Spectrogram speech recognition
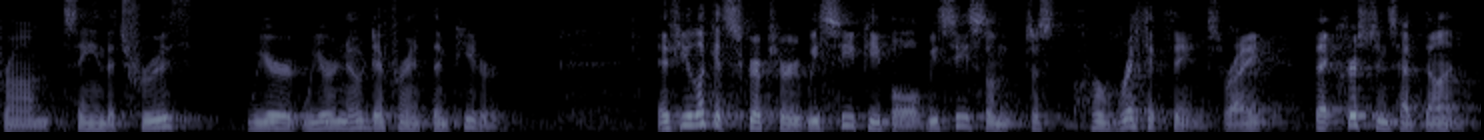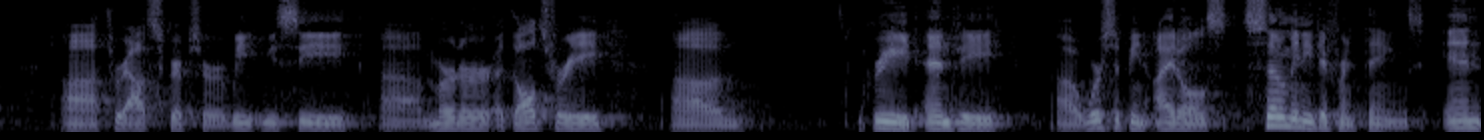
from saying the truth, we are, we are no different than Peter. If you look at Scripture, we see people, we see some just horrific things, right, that Christians have done uh, throughout Scripture. We, we see uh, murder, adultery, um, greed, envy, uh, worshiping idols, so many different things. And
